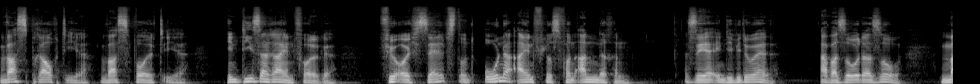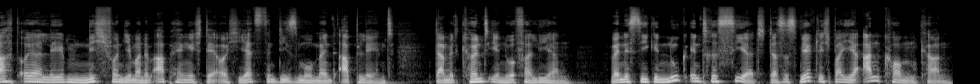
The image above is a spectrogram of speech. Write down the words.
Was braucht ihr? Was wollt ihr? In dieser Reihenfolge. Für euch selbst und ohne Einfluss von anderen. Sehr individuell. Aber so oder so. Macht euer Leben nicht von jemandem abhängig, der euch jetzt in diesem Moment ablehnt. Damit könnt ihr nur verlieren. Wenn es sie genug interessiert, dass es wirklich bei ihr ankommen kann,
